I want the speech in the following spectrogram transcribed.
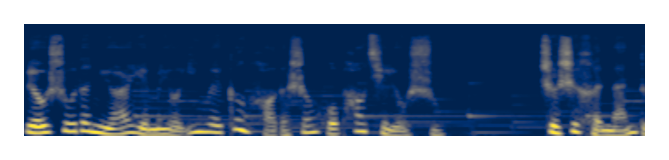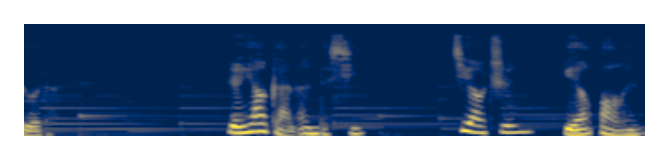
刘叔的女儿也没有因为更好的生活抛弃刘叔，这是很难得的。人要感恩的心，既要知恩，也要报恩。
